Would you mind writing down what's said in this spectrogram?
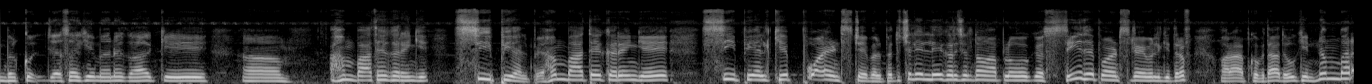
बिल्कुल जैसा कि मैंने कहा कि आ, हम बातें करेंगे CPL पे। हम बातें करेंगे सी पी एल के पॉइंट्स टेबल पे। तो चलिए लेकर चलता हूँ आप लोगों के सीधे पॉइंट्स टेबल की तरफ़ और आपको बता दूँ कि नंबर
